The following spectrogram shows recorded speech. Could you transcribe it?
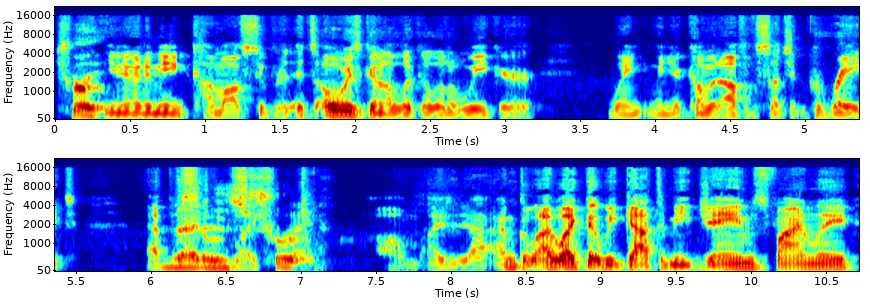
True. You know what I mean? Come off super. It's always going to look a little weaker when when you're coming off of such a great episode. that is like true. that. Um, I I'm glad. I like that we got to meet James finally.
